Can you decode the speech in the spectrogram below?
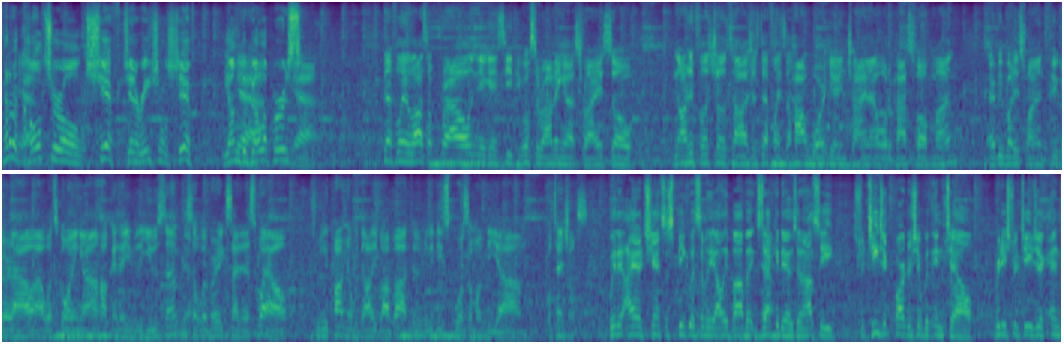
kind of a yeah. cultural shift, generational shift young yeah, developers? Yeah, definitely lots of crowd, and you can see people surrounding us, right? So, know, artificial intelligence definitely is a hot word here in China over the past 12 months. Everybody's trying to figure out uh, what's going on, how can they really use them. Yeah. So we're very excited as well to really partner with Alibaba to really explore some of the um, potentials. We had, I had a chance to speak with some of the Alibaba executives yeah. and obviously strategic partnership with Intel, pretty strategic, and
